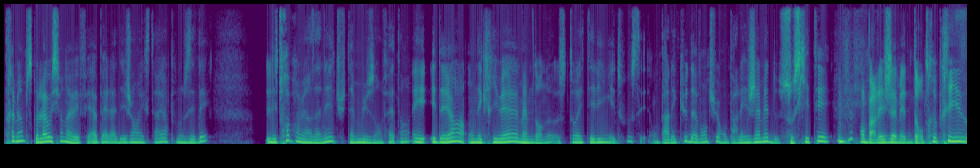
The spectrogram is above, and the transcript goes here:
très bien parce que là aussi, on avait fait appel à des gens extérieurs pour nous aider. Les trois premières années, tu t'amuses en fait. hein. Et, et d'ailleurs, on écrivait, même dans nos storytelling et tout, on parlait que d'aventure, on parlait jamais de société, on parlait jamais d'entreprise.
